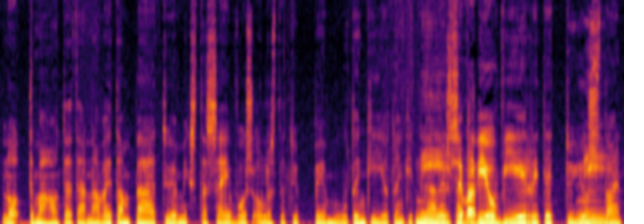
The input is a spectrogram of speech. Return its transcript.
No tämähän on tätä navetan päätyä, miksi tässä ei voisi olla sitä typpeä muutenkin jotenkin niin, täällä, jos va- kivi on vieritetty niin, jostain.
